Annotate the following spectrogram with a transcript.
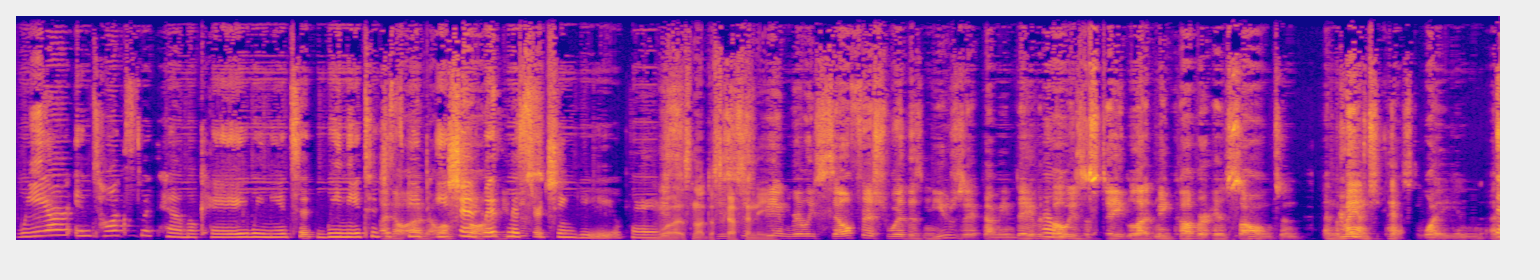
we are in talks with him. Okay, we need to we need to just know, be I know, I'm patient with He Mr. just- Chingy. Okay. Well, let's not He's discuss just any. being really selfish with his music. I mean, David Oh. Oh, Bowie's estate let me cover his songs, and and the I- man's passed away, and, and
